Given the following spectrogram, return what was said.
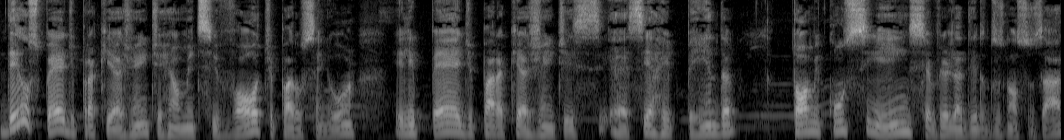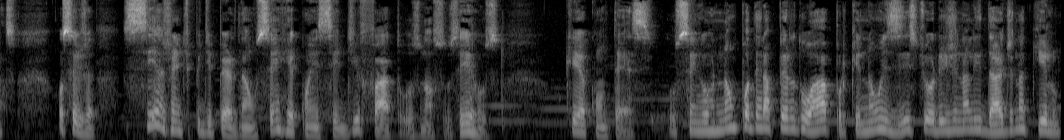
Deus pede para que a gente realmente se volte para o Senhor, Ele pede para que a gente é, se arrependa, tome consciência verdadeira dos nossos atos. Ou seja, se a gente pedir perdão sem reconhecer de fato os nossos erros, o que acontece? O Senhor não poderá perdoar porque não existe originalidade naquilo.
